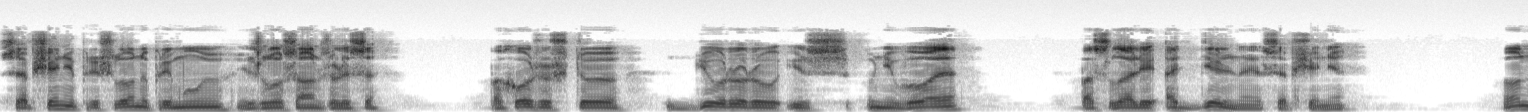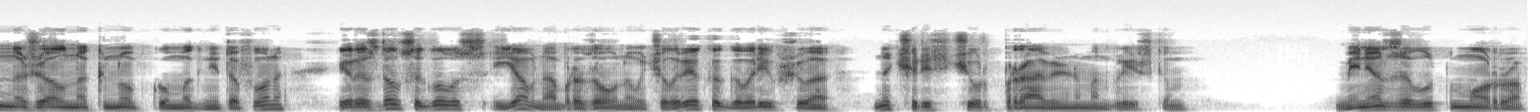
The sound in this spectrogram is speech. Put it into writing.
Сообщение пришло напрямую из Лос-Анджелеса. Похоже, что Дюреру из Унивоя послали отдельное сообщение. Он нажал на кнопку магнитофона, и раздался голос явно образованного человека, говорившего на чересчур правильном английском. Меня зовут Морро.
